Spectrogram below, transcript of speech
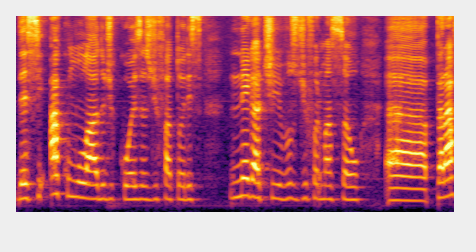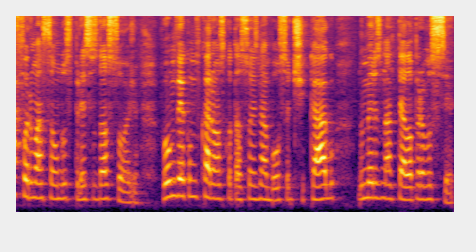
desse acumulado de coisas, de fatores negativos de formação uh, ah, para a formação dos preços da soja. Vamos ver como ficaram as cotações na Bolsa de Chicago. Números na tela para você.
